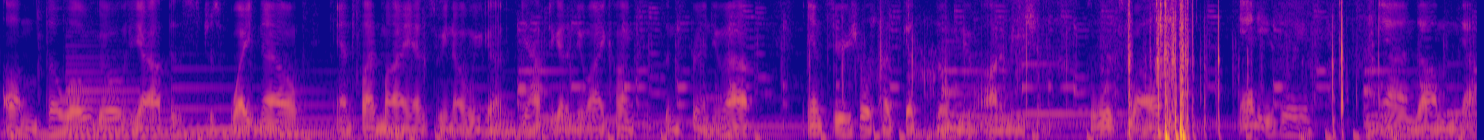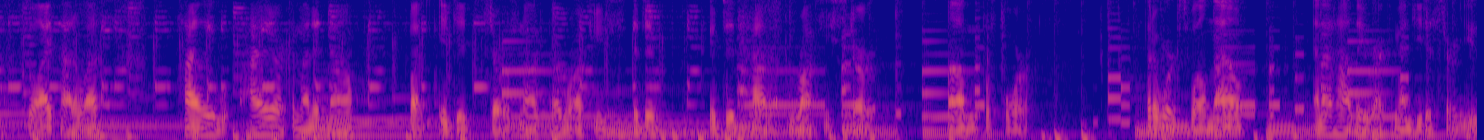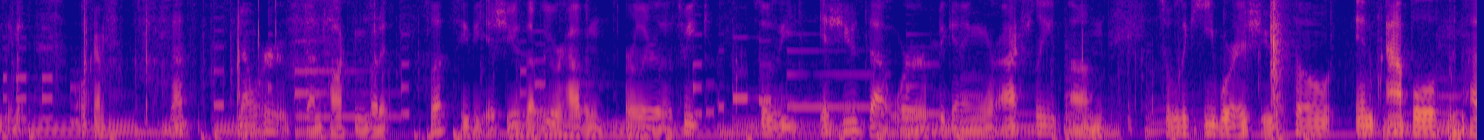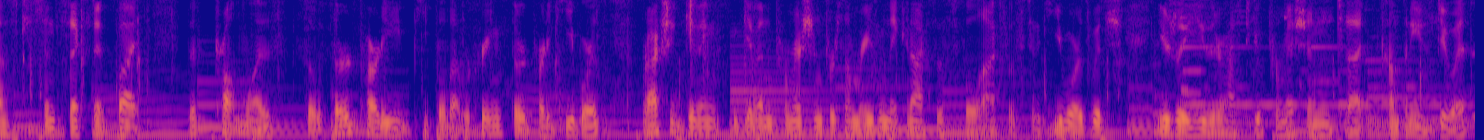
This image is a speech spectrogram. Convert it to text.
um the logo of the app is just white now. And Find My, as we know, we got you have to get a new icon because it's a brand new app and Siri Shortcuts gets its own new automation. So it works well and easily. And um, yeah, so iPad OS highly highly recommended now, but it did start with a rocky it did it did have a rocky start um, before but it works well now, and I'd highly recommend you to start using it. Okay, so that's so now we're done talking about it. So let's see the issues that we were having earlier this week. So the issues that were beginning were actually um, so it was a keyboard issue. So and Apple has since fixed it, but the problem was so third party people that were creating third party keyboards were actually giving given permission for some reason they can access full access to the keyboards which usually a user has to give permission to that company to do it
